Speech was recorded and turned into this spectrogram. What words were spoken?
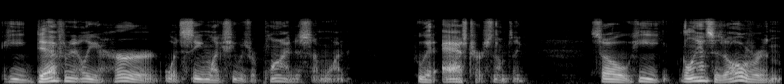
he definitely heard what seemed like she was replying to someone who had asked her something. So he glances over and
